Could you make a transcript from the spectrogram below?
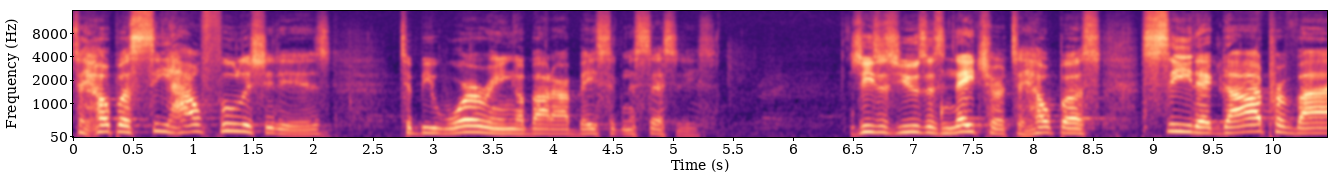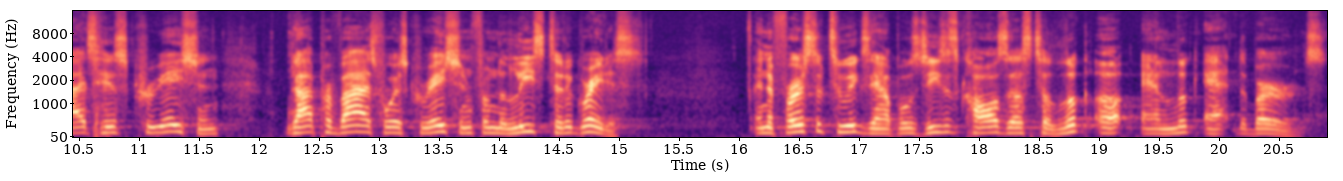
to help us see how foolish it is to be worrying about our basic necessities. Jesus uses nature to help us see that God provides His creation God provides for his creation from the least to the greatest. In the first of two examples, Jesus calls us to look up and look at the birds.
